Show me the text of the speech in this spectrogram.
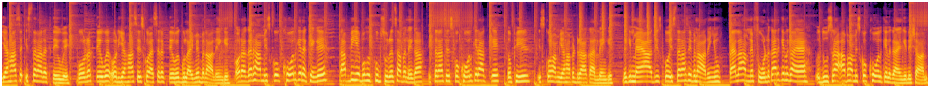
यहाँ से इस तरह रखते हुए, गोल रखते हुए और यहाँ से इसको ऐसे रखते हुए गुलाई में बना लेंगे। और अगर हम इसको खोल के रखेंगे, तब भी ये बहुत खूबसूरत सा बनेगा। इस तरह से इसको खोल के रख के तो फिर इसको हम यहाँ पे ड्रा कर लेंगे। लेकिन मैं आज इसको इस तरह से बना रही हूँ। पहला हमने फोल्ड करके लगाया है तो दूसरा अब हम इसको खोल के लगाएँगे निशान।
